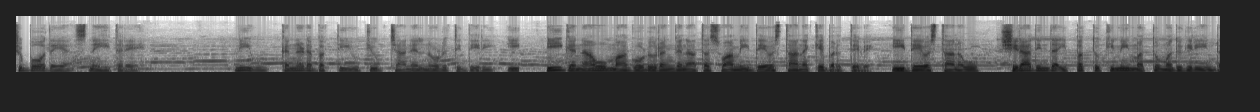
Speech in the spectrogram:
ಶುಭೋದಯ ಸ್ನೇಹಿತರೆ, ನೀವು ಕನ್ನಡ ಭಕ್ತಿ ಯೂಟ್ಯೂಬ್ ಚಾನೆಲ್ ನೋಡುತ್ತಿದ್ದೀರಿ. ಈ- ಈಗ ನಾವು ಮಾಗೋಡು ರಂಗನಾಥ ಸ್ವಾಮಿ ದೇವಸ್ಥಾನಕ್ಕೆ ಬರುತ್ತೇವೆ. ಈ ದೇವಸ್ಥಾನವು ಶಿರಾದಿಂದ ಇಪ್ಪತ್ತು ಕಿಮಿ ಮತ್ತು ಮಧುಗಿರಿಯಿಂದ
